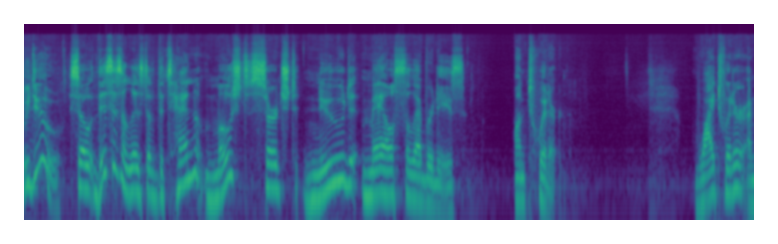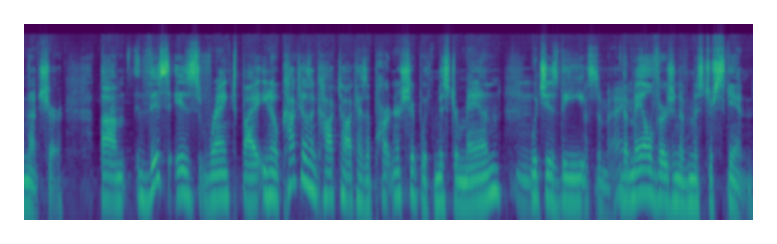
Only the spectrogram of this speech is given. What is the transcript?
We do. So this is a list of the 10 most searched nude male celebrities on Twitter. Why Twitter? I'm not sure. Um, this is ranked by you know Cocktails and Cock Talk has a partnership with Mr. Man, which is the the male version of Mr. Skin.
